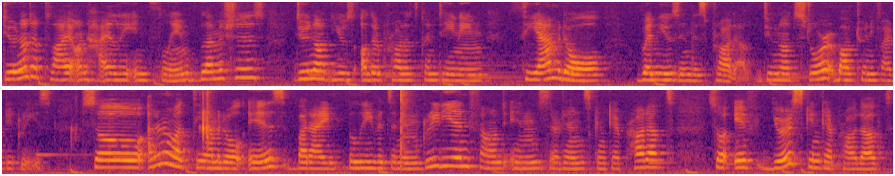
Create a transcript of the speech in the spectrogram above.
do not apply on highly inflamed blemishes. Do not use other products containing thiamidol when using this product. Do not store above 25 degrees. So I don't know what thiamidol is, but I believe it's an ingredient found in certain skincare products. So if your skincare products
